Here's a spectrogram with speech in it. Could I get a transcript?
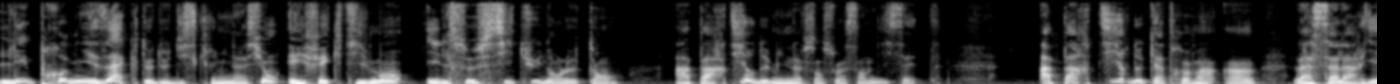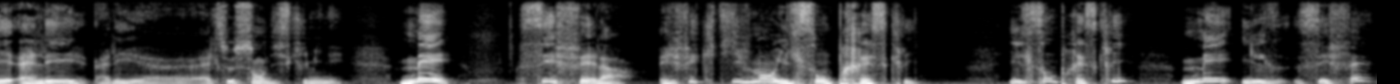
les premiers actes de discrimination, effectivement, ils se situent dans le temps à partir de 1977. À partir de 81, la salariée, elle est, elle est, euh, elle se sent discriminée. Mais ces faits-là, effectivement, ils sont prescrits. Ils sont prescrits, mais ils, ces faits,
